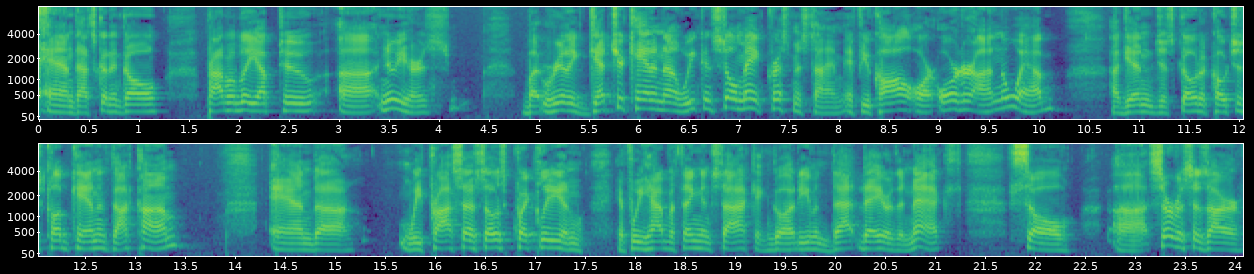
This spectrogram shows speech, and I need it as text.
And that's going to go probably up to uh, New Year's. But really, get your cannon now. We can still make Christmas time if you call or order on the web. Again, just go to coachesclubcannons.com and uh, we process those quickly. And if we have a thing in stock, it can go out even that day or the next. So, uh, services are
